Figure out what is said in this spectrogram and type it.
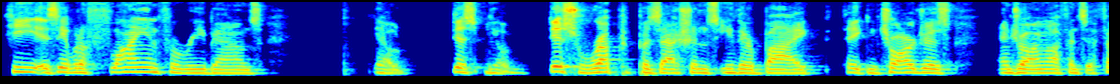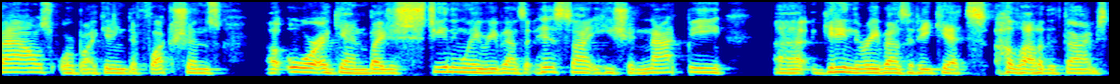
he is able to fly in for rebounds, you know, dis, you know, disrupt possessions either by taking charges and drawing offensive fouls, or by getting deflections, uh, or again by just stealing away rebounds at his side. He should not be uh, getting the rebounds that he gets a lot of the times,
